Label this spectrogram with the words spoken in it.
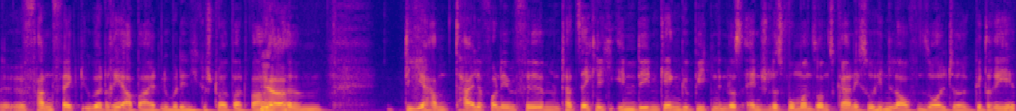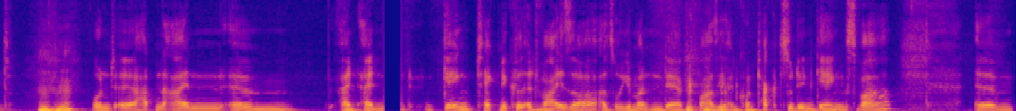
äh, Fun Fact über Dreharbeiten, über den ich gestolpert war. Ja. Ähm, die haben Teile von dem Film tatsächlich in den Ganggebieten in Los Angeles, wo man sonst gar nicht so hinlaufen sollte, gedreht. Mhm. Und äh, hatten einen, ähm, ein, ein Gang Technical Advisor, also jemanden, der quasi ein Kontakt zu den Gangs war. Ähm,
